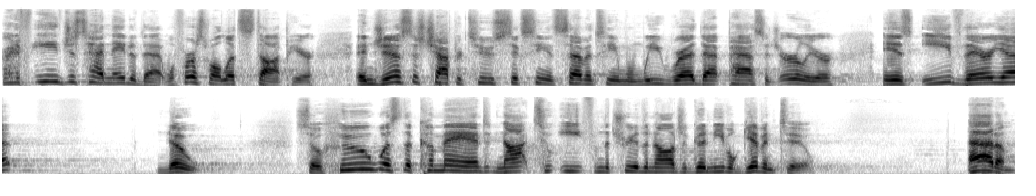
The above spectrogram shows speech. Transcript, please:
Right? If Eve just hadn't ate of that. Well, first of all, let's stop here. In Genesis chapter 2, 16 and 17, when we read that passage earlier, is Eve there yet? No. So who was the command not to eat from the tree of the knowledge of good and evil given to? Adam.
